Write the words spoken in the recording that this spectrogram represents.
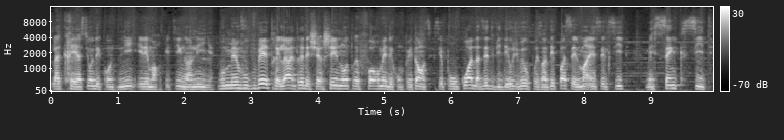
la création de contenus et le marketing en ligne. Vous-même, vous pouvez être là en train de chercher une autre forme de compétences. C'est pourquoi dans cette vidéo, je vais vous présenter pas seulement un seul site, mais 5 sites.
